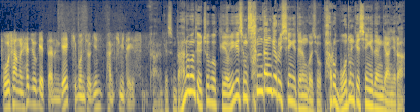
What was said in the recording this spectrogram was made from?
보상을 해주겠다는 게 기본적인 방침이 되겠습니다. 알겠습니다. 하나만 더 여쭤볼게요. 이게 지금 3단계로 시행이 되는 거죠. 바로 모든 게 시행이 되는 게 아니라.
